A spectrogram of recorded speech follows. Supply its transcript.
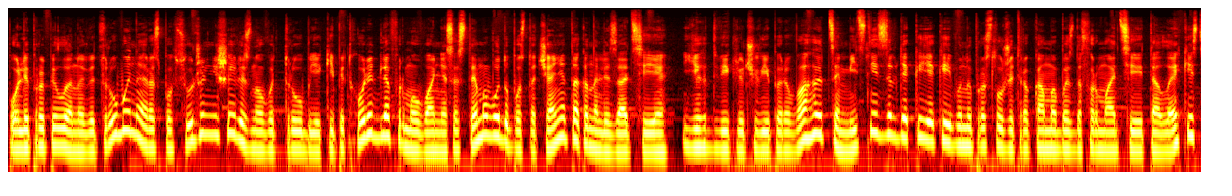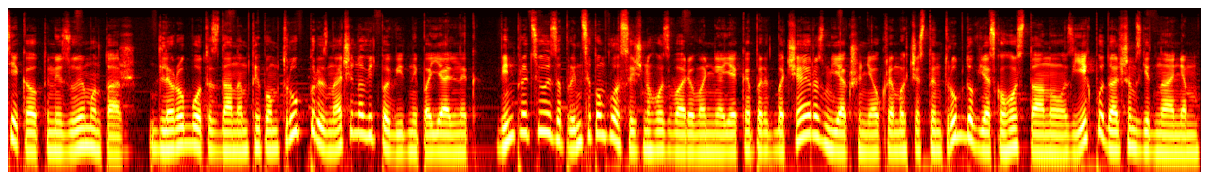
Поліпропіленові труби найрозповсюдженіший різновид труб, які підходять для формування системи водопостачання та каналізації. Їх дві ключові переваги це міцність, завдяки якій вони прослужать роками без деформації, та легкість, яка оптимізує монтаж. Для роботи з даним типом труб призначено відповідний паяльник. Він працює за принципом класичного зварювання, яке передбачає розм'якшення окремих частин труб до в'язкого стану з їх подальшим з'єднанням.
